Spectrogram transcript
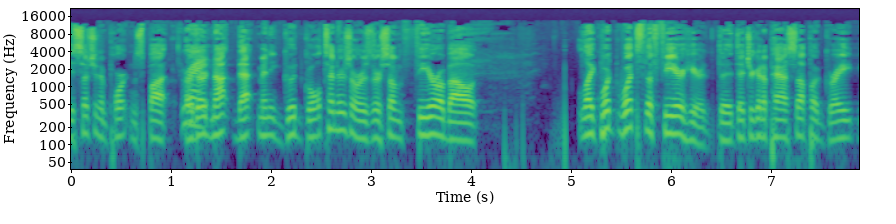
is such an important spot? Are there not that many good goaltenders, or is there some fear about like what what's the fear here that, that you're going to pass up a great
